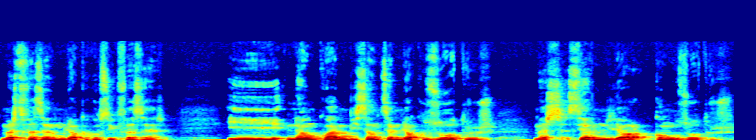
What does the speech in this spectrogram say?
mas de fazer o melhor que eu consigo fazer. E não com a ambição de ser melhor que os outros, mas ser melhor com os outros.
